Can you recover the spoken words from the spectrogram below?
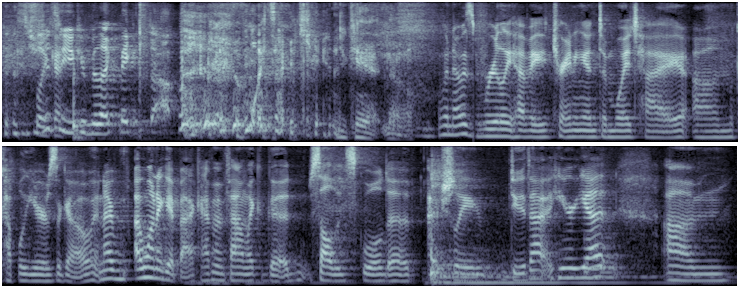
Jiu-jitsu, Like you can be like, make it stop. Muay Thai, you can't. You can't. No. when I was really heavy training into Muay Thai um, a couple years ago, and I I want to get back. I haven't found like a good solid school to actually do that here yet. Um,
